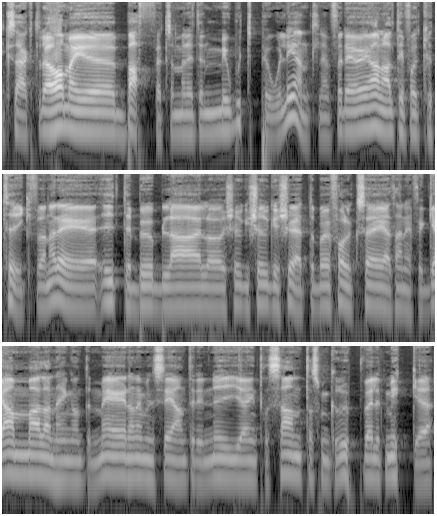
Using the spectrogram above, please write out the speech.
Exakt, och där har man ju Buffett som en liten motpol egentligen. För det har ju han alltid fått kritik för när det är IT-bubbla eller 2020-2021. Då börjar folk säga att han är för gammal, han hänger inte med, han investerar inte i det nya, intressanta som går upp väldigt mycket.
